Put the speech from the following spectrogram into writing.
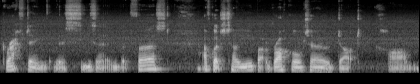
grafting this season. But first, I've got to tell you about rockauto.com.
